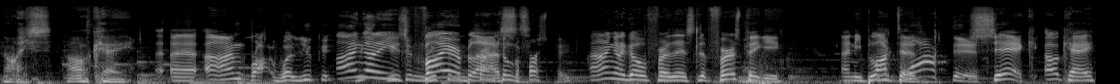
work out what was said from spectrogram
Nice. Okay. Uh, I'm Bri- well, you could. I'm you- gonna you use can- you Fire can try Kill the Blast. first pig. I'm gonna go for this the first piggy, and he blocked you it. blocked it. Sick. Okay.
